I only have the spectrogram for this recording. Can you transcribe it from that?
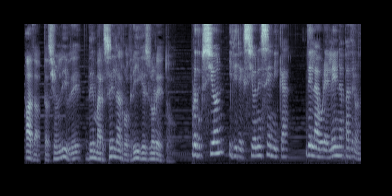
Adaptación libre de Marcela Rodríguez Loreto. Producción y dirección escénica de Laura Elena Padrón.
